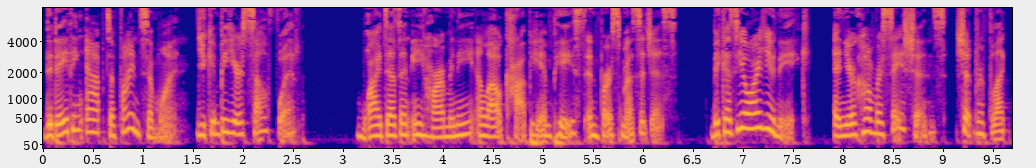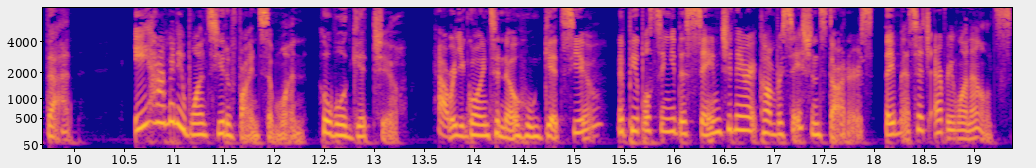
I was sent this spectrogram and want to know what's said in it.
the dating app to find someone you can be yourself with. Why doesn't eHarmony allow copy and paste in first messages? Because you are unique, and your conversations should reflect that. eHarmony wants you to find someone who will get you. How are you going to know who gets you? If people send you the same generic conversation starters, they message everyone else.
